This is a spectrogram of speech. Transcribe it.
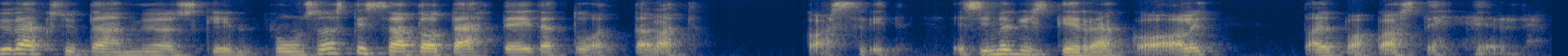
hyväksytään myöskin runsaasti satotähteitä tuottavat kasvit, esimerkiksi keräkaali tai pakasteherne.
